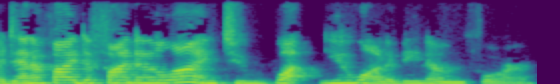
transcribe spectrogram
Identify, Define, and Align to What You Want to Be Known For.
